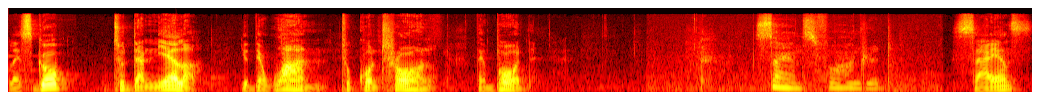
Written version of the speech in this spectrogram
Let's go to Daniela. You're the one to control the board. Science 400. Science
